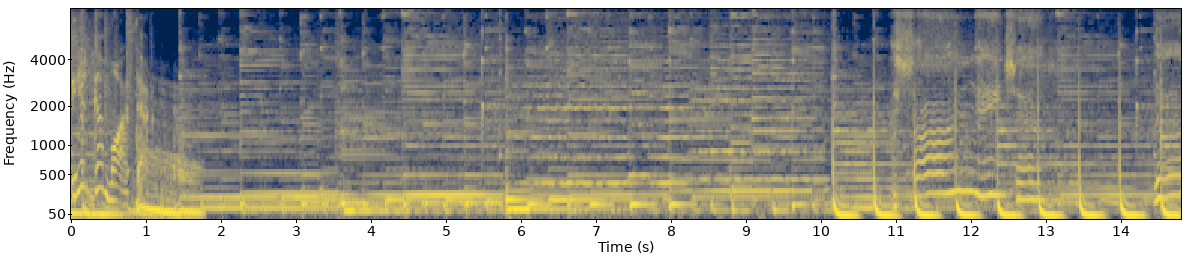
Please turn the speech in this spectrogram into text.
Bergamota. 눈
